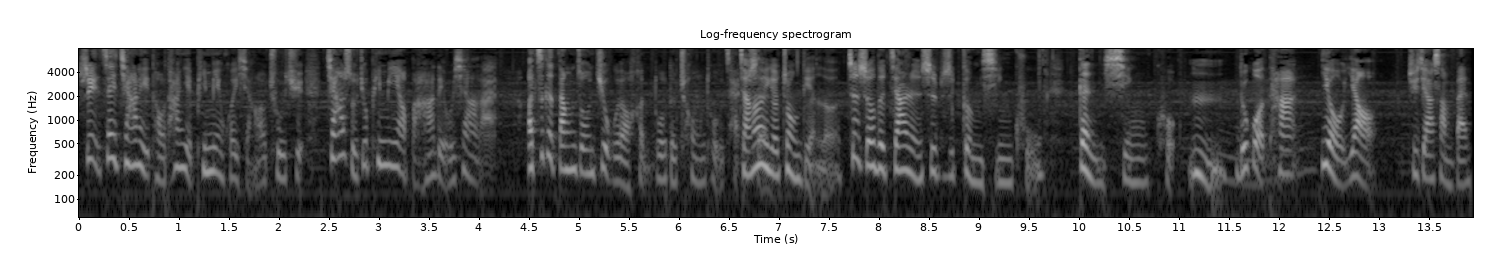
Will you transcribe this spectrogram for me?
所以在家里头，他也拼命会想要出去，家属就拼命要把他留下来啊。这个当中就会有很多的冲突产生。讲到一个重点了，这时候的家人是不是更辛苦？更辛苦。嗯，如果他又要。居家上班，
